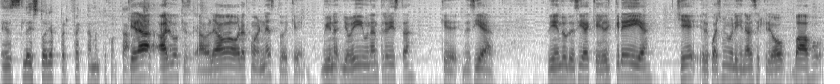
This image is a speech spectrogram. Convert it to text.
es la historia perfectamente contada. Que era algo que hablaba ahora con Ernesto, de que vi una- yo vi una entrevista que decía, viendo decía que él creía que el Watchmen original se creó bajo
